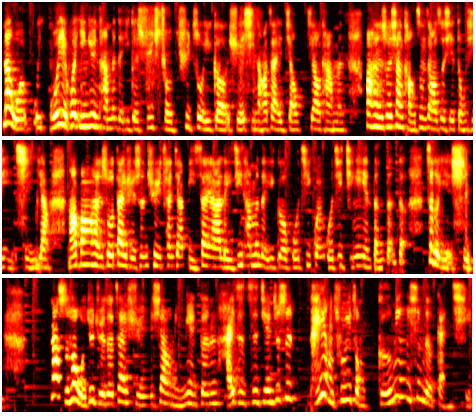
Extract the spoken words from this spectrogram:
那我我我也会因应他们的一个需求去做一个学习，然后再教教他们。包含说像考证照这些东西也是一样，然后包含说带学生去参加比赛啊，累积他们的一个国际观、国际经验等等的，这个也是。那时候我就觉得，在学校里面跟孩子之间，就是培养出一种革命性的感情，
